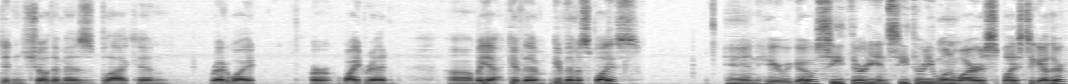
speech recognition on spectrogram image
didn't show them as black and red white or white red. Uh, but yeah, give them give them a splice. And here we go, C30 and C31 wires spliced together.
